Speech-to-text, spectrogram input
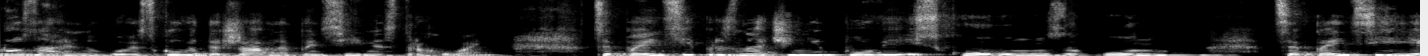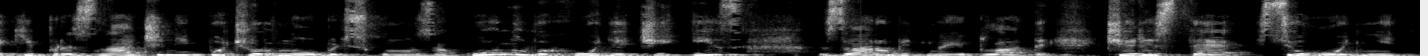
Про загальнообов'язкове державне пенсійне страхування. Це пенсії, призначені по військовому закону, це пенсії, які призначені по Чорнобильському закону, виходячи із заробітної плати. Через те сьогодні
